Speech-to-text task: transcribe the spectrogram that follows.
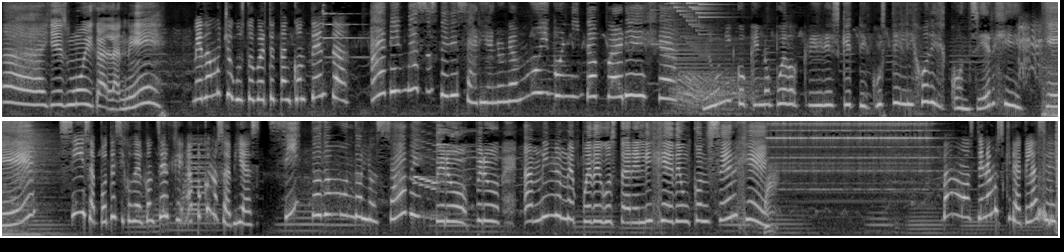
Ay, es muy galané. Me da mucho gusto verte tan contenta. Además, único que no puedo creer es que te guste el hijo del conserje. ¿Qué? Sí, Zapote es hijo del conserje. ¿A poco no sabías? Sí, todo el mundo lo sabe. Pero, pero, a mí no me puede gustar el hijo de un conserje. Vamos, tenemos que ir a clases.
